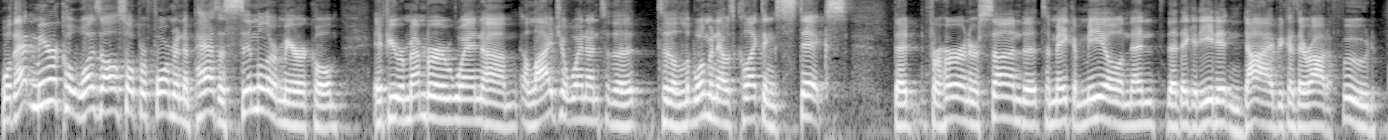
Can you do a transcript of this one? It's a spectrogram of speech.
Well, that miracle was also performed in the past, a similar miracle. If you remember when um, Elijah went unto the, to the woman that was collecting sticks, that for her and her son to, to make a meal and then that they could eat it and die because they were out of food.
